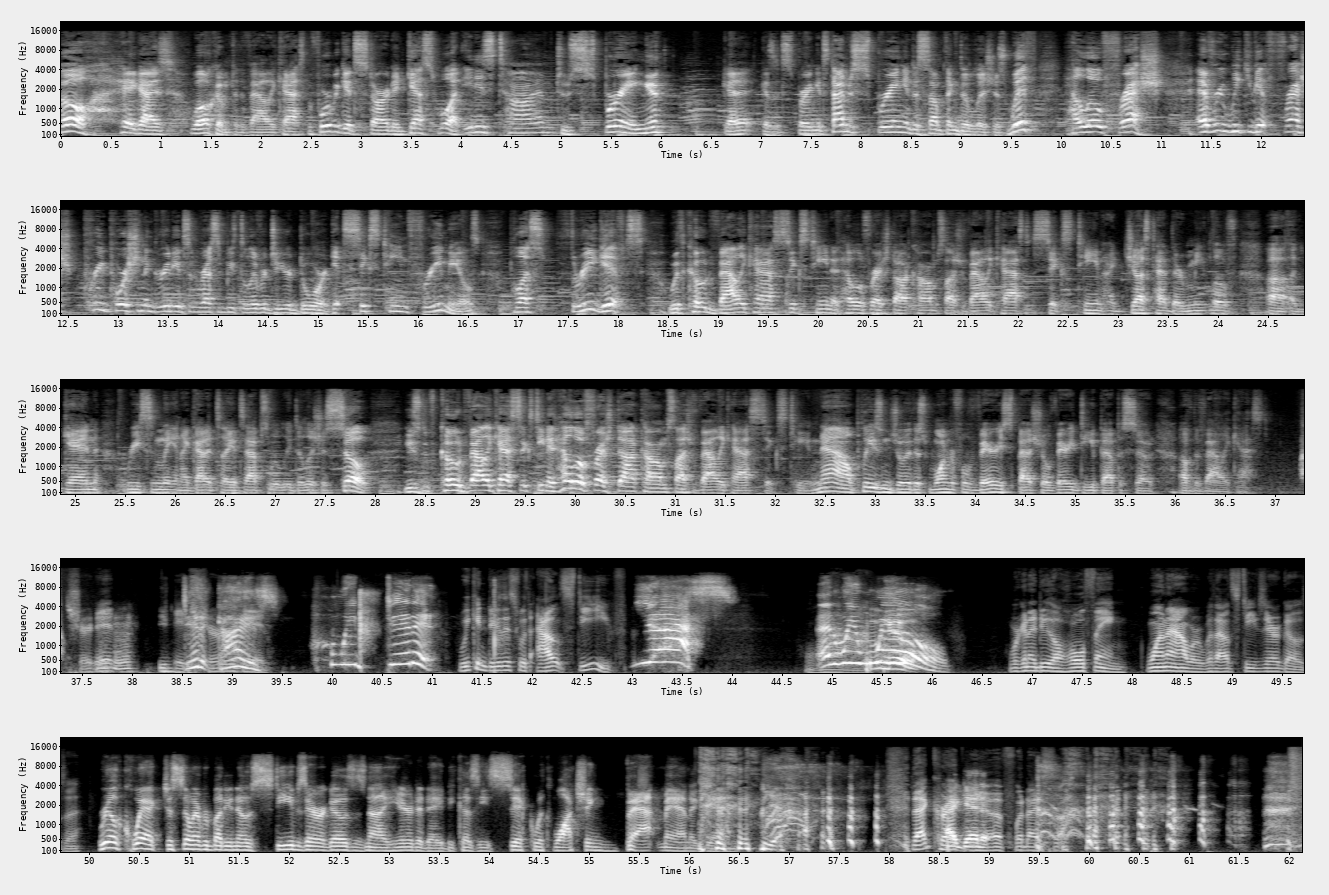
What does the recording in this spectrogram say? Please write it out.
Oh, hey guys, welcome to the Valleycast. Before we get started, guess what? It is time to spring. Get it? Because it's spring. It's time to spring into something delicious with HelloFresh. Every week you get fresh, pre portioned ingredients and recipes delivered to your door. Get 16 free meals plus three gifts with code valleycast16 at hellofresh.com slash valleycast16 i just had their meatloaf uh, again recently and i gotta tell you it's absolutely delicious so use the code valleycast16 at hellofresh.com slash valleycast16 now please enjoy this wonderful very special very deep episode of the valleycast Sure did. You It did sure it, guys. We did it. We can do this without Steve. Yes. And we Who knew? Will. We're gonna do the whole thing one hour without Steve Zaragoza. Real quick, just so everybody knows, Steve Zaragoza is not here today because he's sick with watching Batman again. yeah, that cracked get me it. up when I saw.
